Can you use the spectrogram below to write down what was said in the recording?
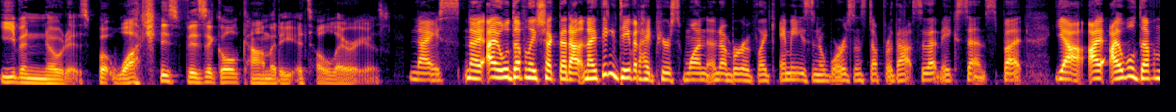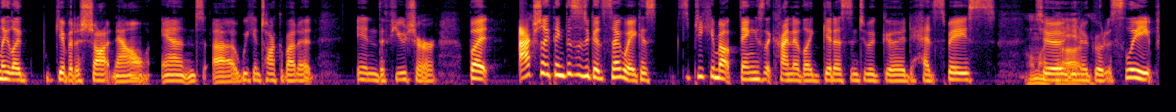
even notice. But watch his physical comedy; it's hilarious. Nice. No, I will definitely check that out. And I think David Hyde Pierce won a number of like Emmys and awards and stuff for that. So that makes sense. But yeah, I, I will definitely like give it a shot now and uh, we can talk about it in the future. But actually, I think this is a good segue because speaking about things that kind of like get us into a good headspace Oh to, you know, go to sleep.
